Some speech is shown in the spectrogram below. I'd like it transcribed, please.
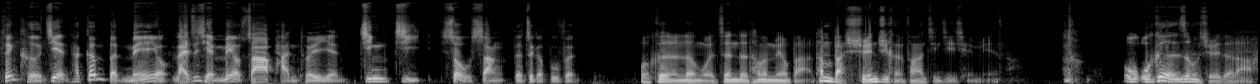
所以可见他根本没有来之前没有沙盘推演经济受伤的这个部分。”我个人认为，真的，他们没有把他们把选举可能放在经济前面。我我个人这么觉得啦。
